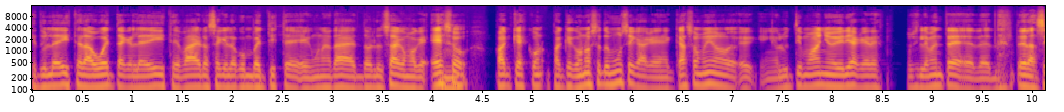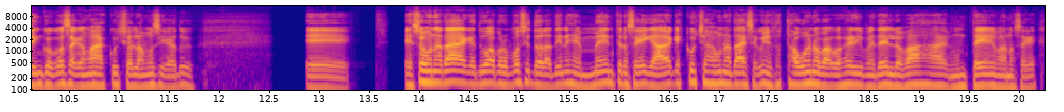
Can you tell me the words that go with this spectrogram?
que tú le diste la vuelta que le diste, y no sé que lo convertiste en una talla de doble, ¿sabes? Como que eso, para que, para que conoce tu música, que en el caso mío, eh, en el último año diría que eres posiblemente de, de- de las cinco cosas que más escucho es la música tuya. Eh, eso es una talla que tú a propósito la tienes en mente, no sé qué, cada vez que escuchas una talla, dices, coño, esto está bueno para coger y meterlo, baja en un tema, no sé qué.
